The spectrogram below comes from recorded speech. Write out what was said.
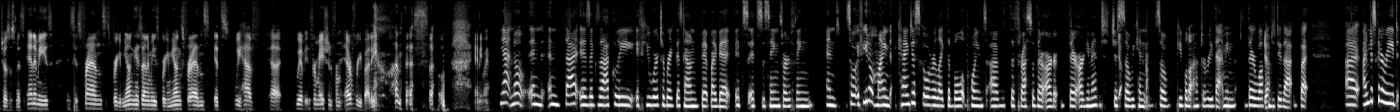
Joseph Smith's enemies, it's his friends, it's Brigham Young his enemies, Brigham Young's friends. It's we have uh, we have information from everybody on this. So anyway, yeah, no, and and that is exactly if you were to break this down bit by bit, it's it's the same sort of thing and so if you don't mind, can I just go over like the bullet points of the thrust of their art, their argument, just yeah. so we can, so people don't have to read that. I mean, they're welcome yeah. to do that, but, uh, I'm just going to read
